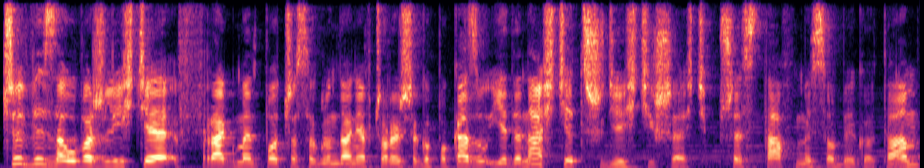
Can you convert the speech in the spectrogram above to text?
czy wy zauważyliście fragment podczas oglądania wczorajszego pokazu? 11.36. Przestawmy sobie go tam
